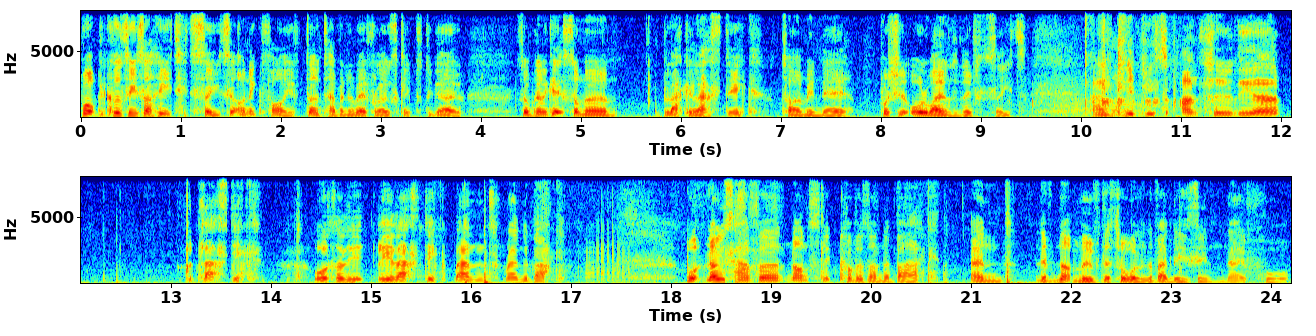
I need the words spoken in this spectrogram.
But because these are heated seats, the Ioniq 5 don't have anywhere for those clips to go. So I'm going to get some um, black elastic, tie them in there, push it all the way underneath the seat, and clip it onto the uh, the plastic or the, the elastic band around the back. But those have uh, non-slip covers on the back and they've not moved at all and I've had these in now for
